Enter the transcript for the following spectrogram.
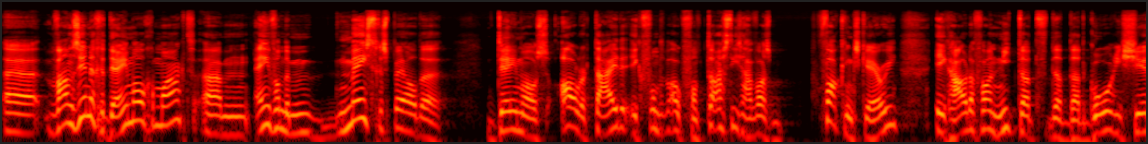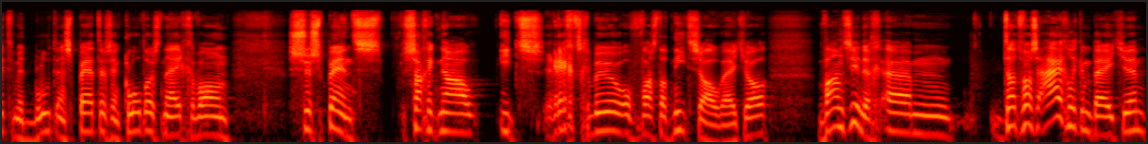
Uh, eh, waanzinnige demo gemaakt. Um, een van de meest gespeelde demo's aller tijden. Ik vond hem ook fantastisch. Hij was fucking scary. Ik hou daarvan. Niet dat, dat, dat gory shit met bloed en spetters en klodders. Nee, gewoon suspense. Zag ik nou iets rechts gebeuren of was dat niet zo, weet je wel? Waanzinnig. Um, dat was eigenlijk een beetje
